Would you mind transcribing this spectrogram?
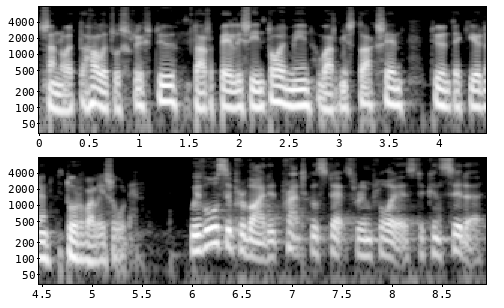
sanoi, että hallitus ryhtyy tarpeellisiin toimiin varmistaakseen työntekijöiden turvallisuuden. We've also provided practical steps for employers to consider,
